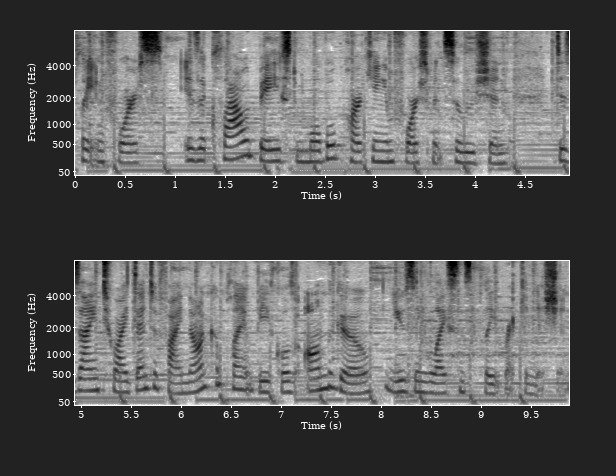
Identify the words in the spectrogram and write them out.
Plate Enforce is a cloud based mobile parking enforcement solution designed to identify non compliant vehicles on the go using license plate recognition.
